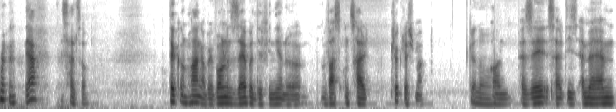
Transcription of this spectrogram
ja, ist halt so. Dick und Hang, aber wir wollen uns selber definieren, oder was uns halt glücklich macht. Genau. Und per se ist halt dieses MLM,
